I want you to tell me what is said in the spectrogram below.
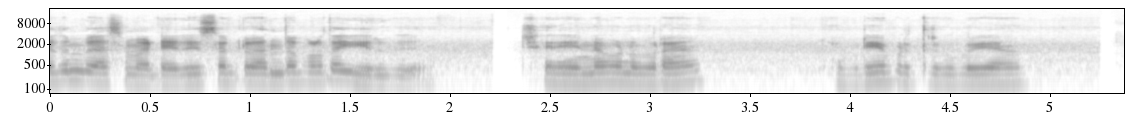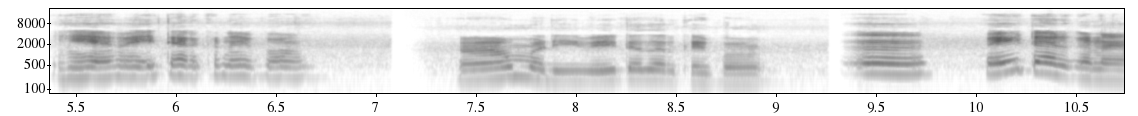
எதுவும் பேச மாட்டேன். ரிசல்ட் வந்தப்பறம் தான் இருக்குது சரி என்ன பண்ண போகிறேன் எப்படியே படுத்துருக்க போறியா? ஏன் வெயிட்டாக இருக்கணும் இப்போ? ஆமாடி வெயிட்டாக தான் இருக்க இப்போ. ம் வெயிட்டாக இருக்கண்ணா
